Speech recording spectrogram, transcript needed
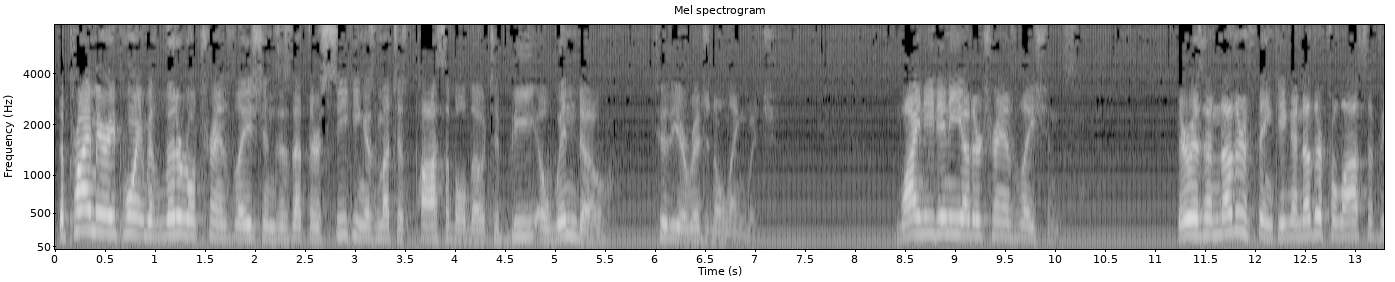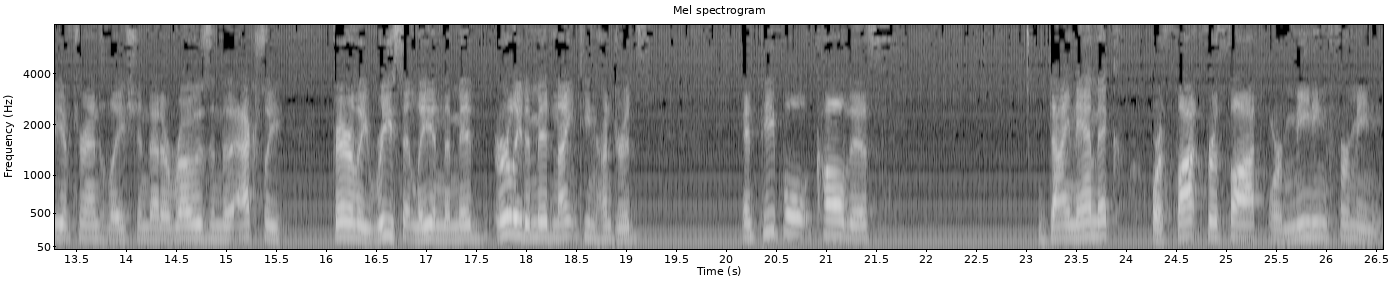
The primary point with literal translations is that they're seeking as much as possible, though, to be a window to the original language. Why need any other translations? There is another thinking, another philosophy of translation that arose in the actually fairly recently in the mid, early to mid 1900s. And people call this dynamic or thought for thought or meaning for meaning.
